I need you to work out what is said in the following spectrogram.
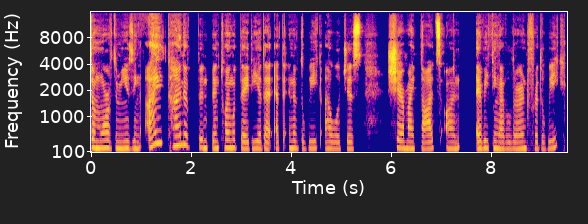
the more of the musing. I kind of been been toying with the idea that at the end of the week I will just share my thoughts on everything I've learned for the week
